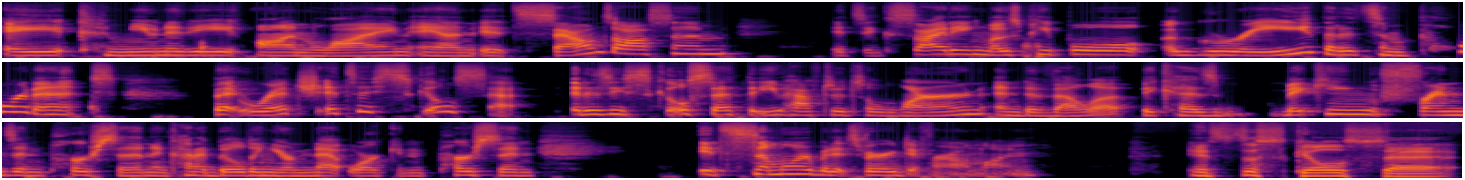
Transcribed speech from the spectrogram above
a community online, and it sounds awesome. It's exciting. Most people agree that it's important, but Rich, it's a skill set. It is a skill set that you have to, to learn and develop because making friends in person and kind of building your network in person, it's similar, but it's very different online. It's the skill set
